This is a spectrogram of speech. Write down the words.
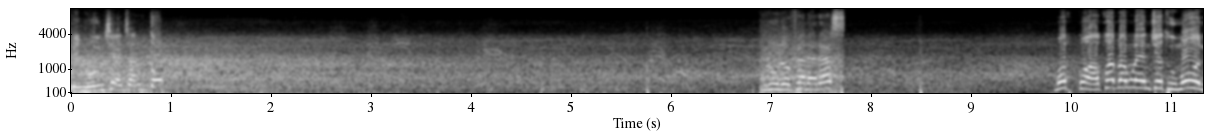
tình huống che chắn tốt. Bruno Fernandes. Một quả phát bóng lên cho thủ môn.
